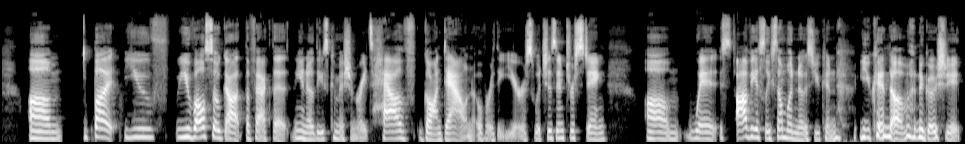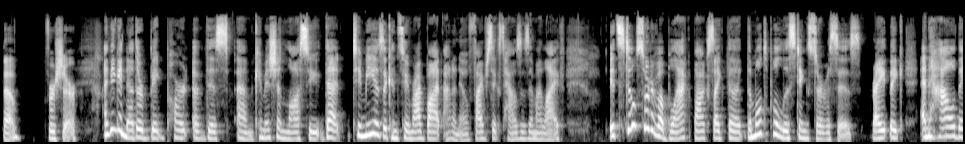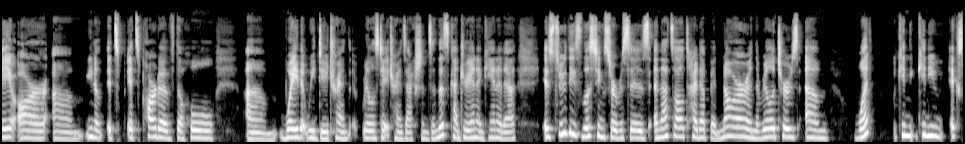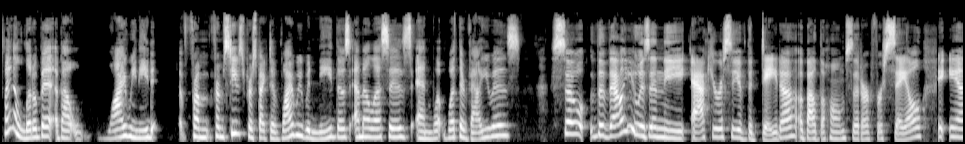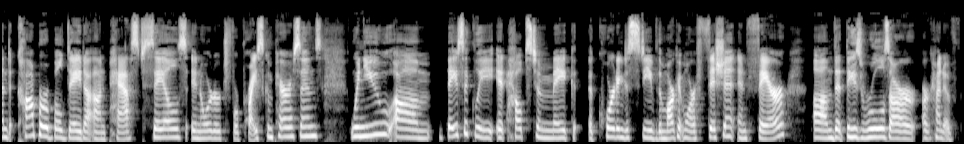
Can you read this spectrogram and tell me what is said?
Um, but you've you've also got the fact that you know these commission rates have gone down over the years, which is interesting. Um, when obviously someone knows you can you can um, negotiate them for sure. I think another big part of this um, commission lawsuit that to me as a consumer, I've bought I don't know five six houses in my life it's still sort of a black box like the the multiple listing services right like and how they are um, you know it's it's part of the whole um, way that we do trans- real estate transactions in this country and in Canada is through these listing services, and that's all tied up in NAR and the realtors. Um, what can can you explain a little bit about why we need, from from Steve's perspective, why we would need those MLSs and what what their value is? So the value is in the accuracy of the data about the homes that are for sale and comparable data on past sales in order for price comparisons. When you um, basically, it helps to make, according to Steve, the market more efficient and fair. Um, that these rules are are kind of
